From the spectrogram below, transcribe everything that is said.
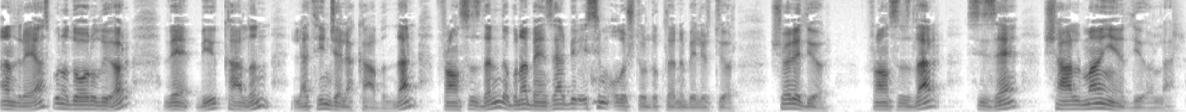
Andreas bunu doğruluyor ve Büyük Karl'ın Latince lakabından Fransızların da buna benzer bir isim oluşturduklarını belirtiyor. Şöyle diyor, Fransızlar size Charlemagne diyorlar.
